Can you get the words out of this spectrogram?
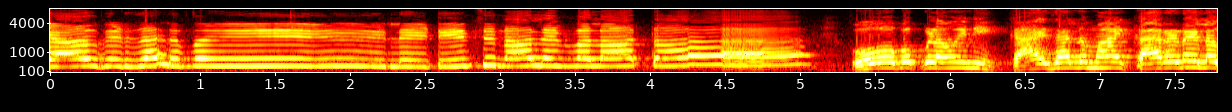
अवघड झालं बाई. लय टेन्शन आलंय मला आता. ओ बकुळा वहिनी काय झालं माय? का रडायला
